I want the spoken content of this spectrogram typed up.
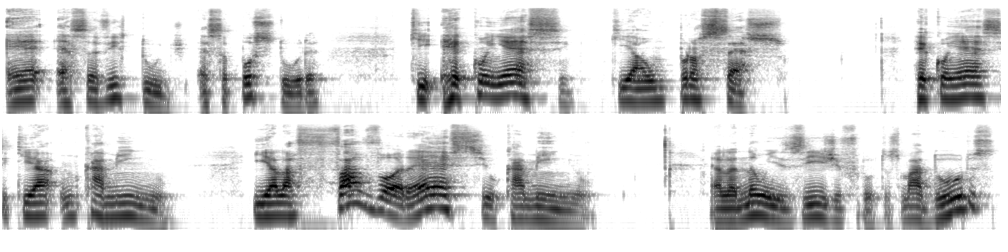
é essa virtude, essa postura que reconhece que há um processo, reconhece que há um caminho e ela favorece o caminho. Ela não exige frutos maduros,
